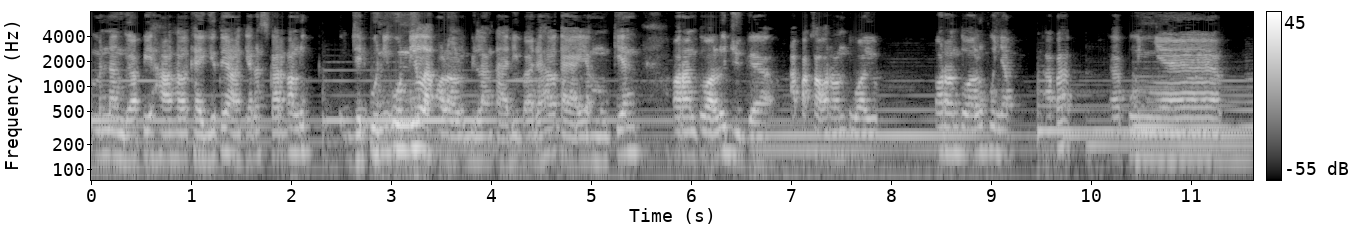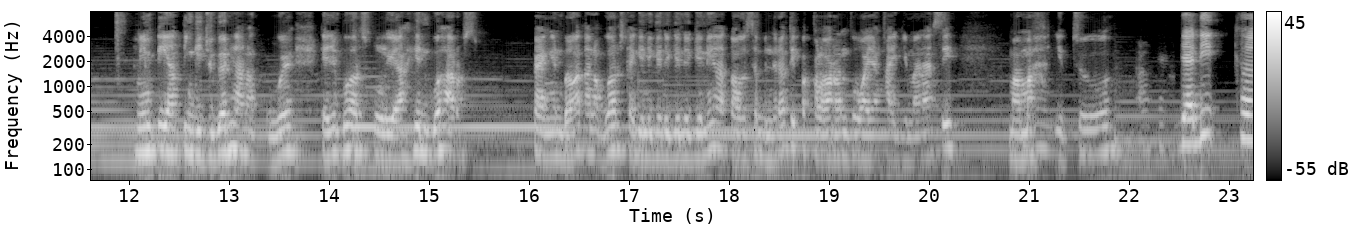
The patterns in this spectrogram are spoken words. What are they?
menanggapi hal-hal kayak gitu yang akhirnya sekarang kan lu jadi uni-uni lah kalau lu bilang tadi. Padahal kayak yang mungkin orang tua lu juga apakah orang tua lu orang tua lu punya apa eh, punya mimpi yang tinggi juga nih anak gue. Kayaknya gue harus kuliahin gue harus pengen banget anak gue harus kayak gini gini gini gini atau sebenarnya tipe kalau orang tua yang kayak gimana sih? Mamah itu. Jadi ke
